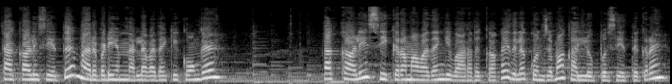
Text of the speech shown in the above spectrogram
தக்காளி சேர்த்து மறுபடியும் நல்லா வதக்கிக்கோங்க. தக்காளி சீக்கிரமா வதங்கி வரதுக்காக இதுல கொஞ்சமா கல்லுப்பு சேர்த்துக்கிறேன்.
